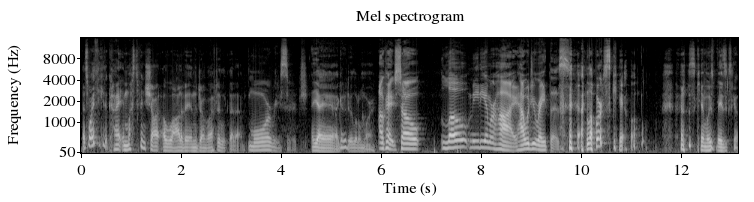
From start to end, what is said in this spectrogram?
That's why i think it kind it must have been shot a lot of it in the jungle. I have to look that up. More research. yeah yeah, yeah. I gotta do a little more. Okay, so low, medium, or high? How would you rate this? i love our scale. Scale most basic scale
